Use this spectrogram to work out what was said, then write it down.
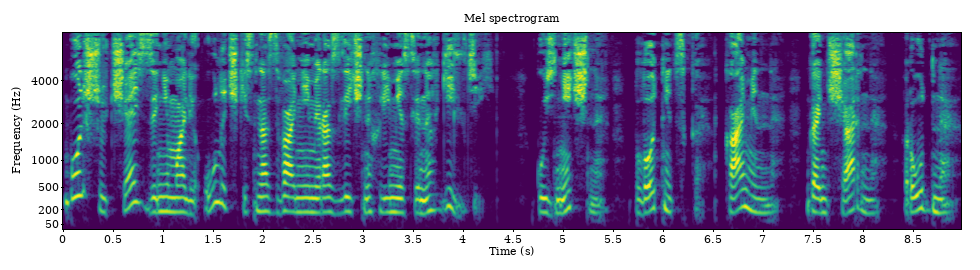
Большую часть занимали улочки с названиями различных ремесленных гильдий. Кузнечная, плотницкая, каменная, гончарная, рудная.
